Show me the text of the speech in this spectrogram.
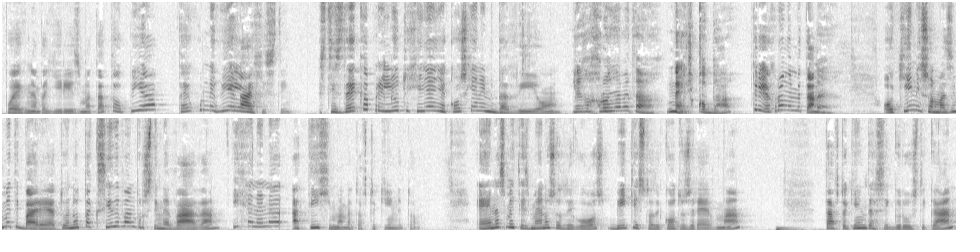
που έγιναν τα γυρίσματα, τα οποία τα έχουν δει ελάχιστοι. Στις 10 Απριλίου του 1992, Λίγα χρόνια μετά. Ναι. Όχι κοντά. τρία χρόνια μετά, Ναι. ο Κίνισον μαζί με την παρέα του, ενώ ταξίδευαν προς την Εβάδα, είχαν ένα ατύχημα με το αυτοκίνητο. Ένας μεθυσμένος οδηγός μπήκε στο δικό τους ρεύμα, τα αυτοκίνητα συγκρούστηκαν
